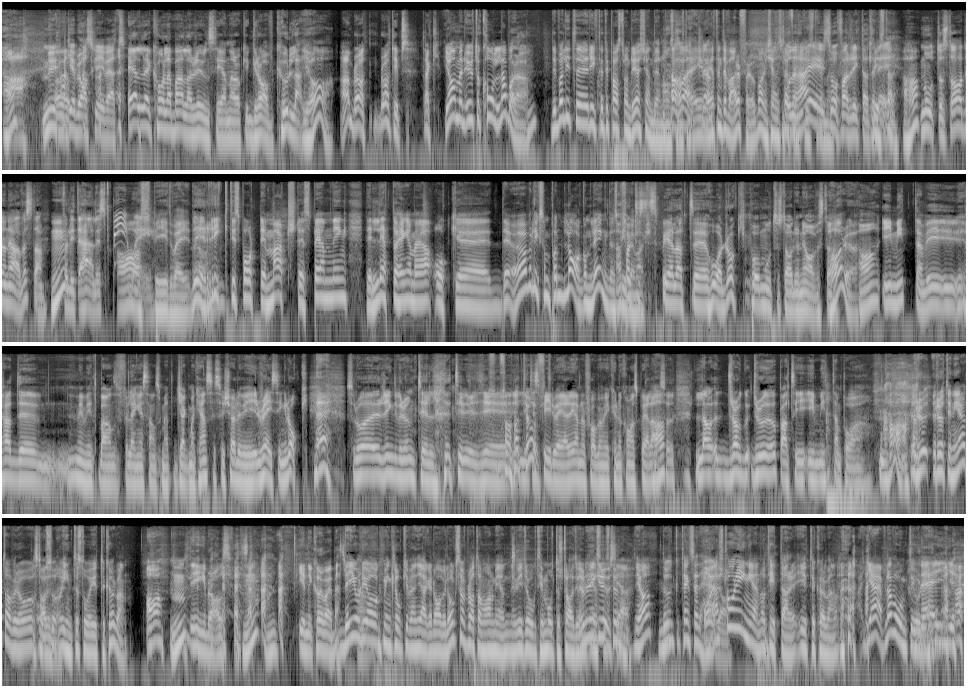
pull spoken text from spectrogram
Ah, Mycket bra skrivet. Eller kolla balla runstenar och gravkullar. Ja, Ja. bra, bra tips. Tack. Ja, men ut och kolla bara. Det var lite riktat till pastor Andreas kände jag någonstans. Ja, jag vet inte varför, det var bara en känsla. Och den här är i så fall riktad till Kvistar. dig. Jaha. Motorstadion i Avesta. För lite härlig Ja, speedway. speedway. Det är riktig sport, det är match, det är spänning, det är lätt att hänga med och eh, det är över liksom på en lagom längd en Jag har faktiskt spelat eh, hårdrock på Motorstadion i Avesta. Har du? Ja, i mitten. Vi hade med mitt band för länge sedan som hette Jack Mackenzie, så körde vi racingrock. Nej. Så då ringde vi runt till, till, till vad lite speedway-arenor och frågade om vi kunde komma och spela. Ja. Så la, drog, drog upp allt i, i mitten på... Jaha. Ru- Rutinerat av er att inte stå i ytterkurvan. Ja, det är inget bra alls faktiskt. Mm. Innekurva är bäst. Det gjorde jag och min kloke vän Jägar-David också, för att prata om honom igen, när vi drog till Motorstadion. Det blev grus, Eskilstuna. Ja, då tänkte jag att här står ingen och tittar i ytterkurvan. Jävla vad ont det gjorde. Nej.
